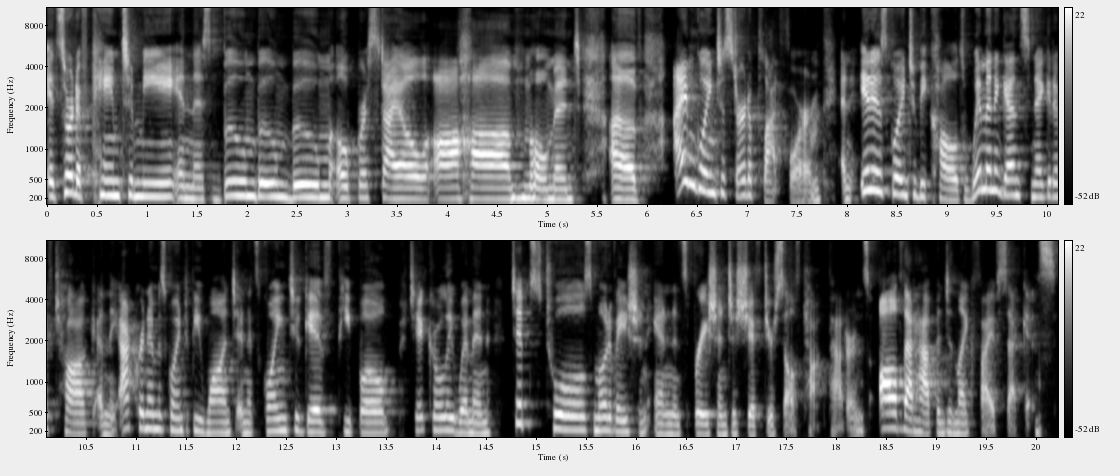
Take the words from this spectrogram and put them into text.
it sort of came to me in this boom, boom, boom, Oprah style aha moment of I'm going to start a platform and it is going to be called Women Against Negative Talk. And the acronym is going to be WANT. And it's going to give people, particularly women, tips, tools, motivation, and inspiration to shift your self talk patterns. All of that happened in like five seconds.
